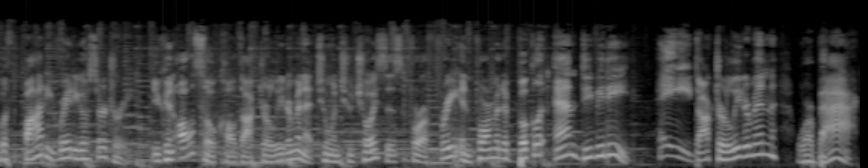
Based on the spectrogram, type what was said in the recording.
with body radiosurgery. You can also call Dr. Lederman at 212 Choices for a free informative booklet and DVD. Hey, Dr. Lederman, we're back.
